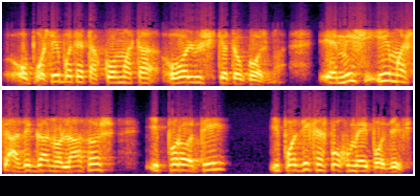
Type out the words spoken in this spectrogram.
οπωσδήποτε τα κόμματα όλους και τον κόσμο. Εμείς είμαστε, αν δεν κάνω λάθος, οι πρώτοι υποδείξεις που έχουμε υποδείξει.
